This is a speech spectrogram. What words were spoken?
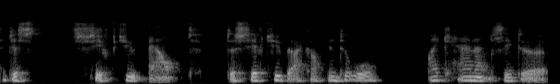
to just shift you out, to shift you back up into, well, I can actually do it.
